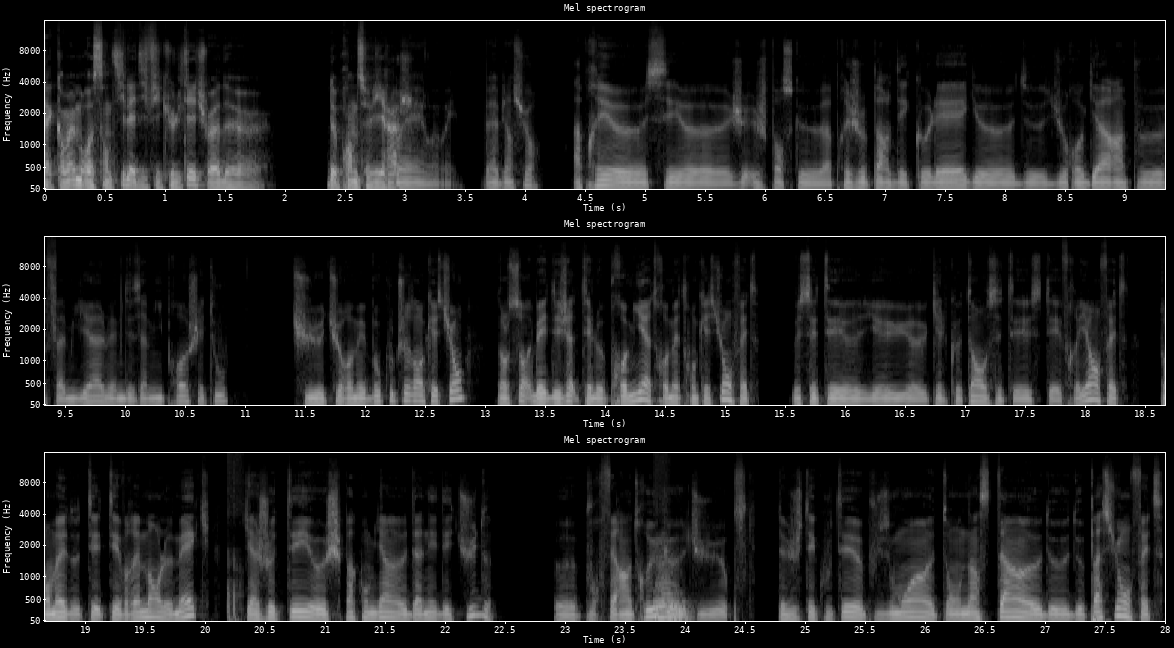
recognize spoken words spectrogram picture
as quand même ressenti la difficulté, tu vois, de, de prendre ce virage. ouais, ouais, ouais. Bah, bien sûr. Après, euh, c'est, euh, je, je pense que après, je parle des collègues, euh, de- du regard un peu familial, même des amis proches et tout. Tu, tu remets beaucoup de choses en question. Dans le sens, bah, déjà, t'es le premier à te remettre en question, en fait. Mais c'était, euh, il y a eu euh, quelques temps c'était, c'était effrayant, en fait. Tu remets de- T'es, vraiment le mec qui a jeté, euh, je sais pas combien euh, d'années d'études euh, pour faire un truc. Mm. euh, tu as juste écouté plus ou moins ton instinct de, de passion, en fait.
